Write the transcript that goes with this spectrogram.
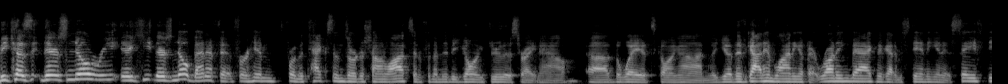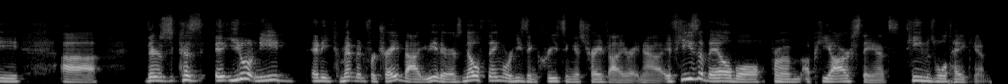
because there's no re uh, he, there's no benefit for him for the Texans or Deshaun Watson for them to be going through this right now uh, the way it's going on. Like, you know they've got him lining up at running back, they've got him standing in at safety. Uh, there's because you don't need any commitment for trade value either. There's no thing where he's increasing his trade value right now. If he's available from a PR stance, teams will take him.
